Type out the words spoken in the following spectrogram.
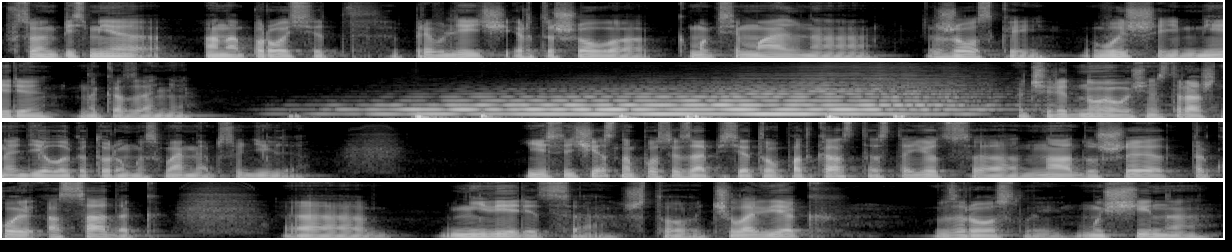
В своем письме она просит привлечь Иртышова к максимально жесткой, высшей мере наказания. Очередное очень страшное дело, которое мы с вами обсудили. Если честно, после записи этого подкаста остается на душе такой осадок. Э, не верится, что человек, взрослый, мужчина,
